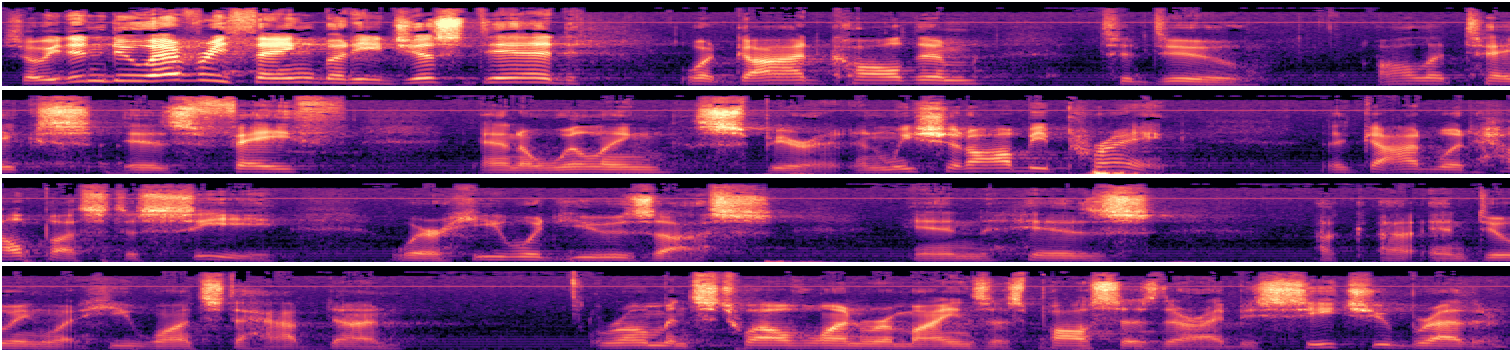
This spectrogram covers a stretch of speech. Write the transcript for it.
So he didn't do everything, but he just did what God called him to do. All it takes is faith and a willing spirit. And we should all be praying that God would help us to see where He would use us in His uh, uh, in doing what He wants to have done. Romans 12:1 reminds us. Paul says there, "I beseech you, brethren,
